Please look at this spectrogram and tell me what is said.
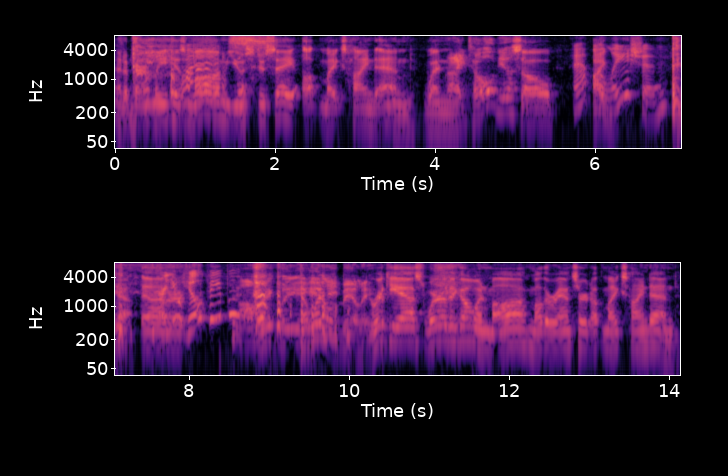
And apparently his mom used to say up Mike's hind end when. I told you. So, Appalachian? yeah. Uh, Are you hill people? Rick, hillbilly. Ricky asked, Where are they going, Ma? Mother answered, Up Mike's hind end.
